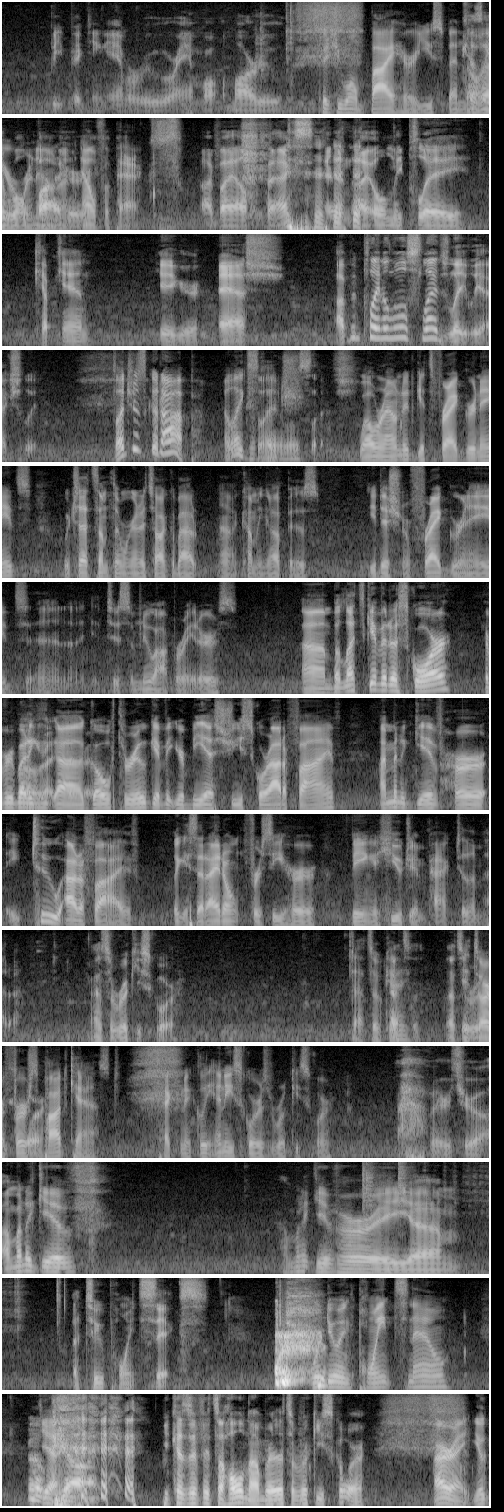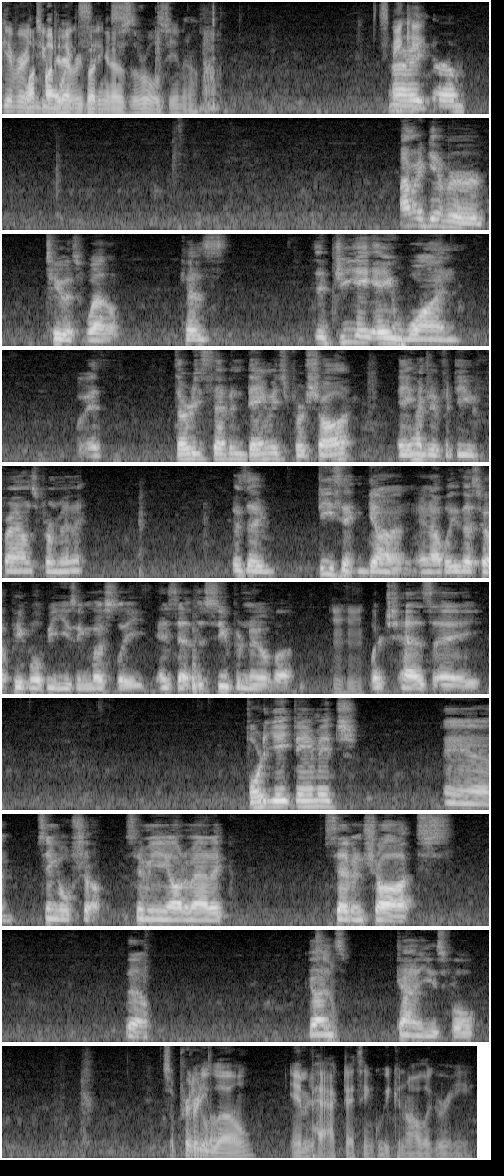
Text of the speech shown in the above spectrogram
be picking Amaru or Am- Amaru. Because you won't buy her, you spend all I your won't buy on her. alpha packs. I buy alpha packs, and I only play Kapkan, Jaeger, Ash. I've been playing a little Sledge lately, actually. Sledge is a good op. I like I've been playing a Sledge. Sledge. Well rounded, gets frag grenades, which that's something we're going to talk about uh, coming up is the addition of frag grenades uh, to some new operators. Um, but let's give it a score. Everybody right, uh, right. go through, give it your BSG score out of five. I'm going to give her a two out of five. Like I said, I don't foresee her being a huge impact to the meta. That's a rookie score. That's okay. That's a, that's a it's our first score. podcast. Technically, any score is a rookie score. Very true. I'm gonna give. I'm gonna give her a um, a two point six We're doing points now. Oh, Yeah. God. because if it's a whole number, that's a rookie score. All right, you'll give her a two bite, everybody six. knows the rules, you know. Sneaky. All right, um, I'm gonna give her two as well, because the G8A1 with 37 damage per shot, 850 rounds per minute is a decent gun, and I believe that's what people will be using mostly instead of the Supernova, hmm which has a 48 damage and single shot, semi automatic, seven shots. So, guns kind of useful. So pretty, Pretty, low. low impact, I think we can all agree.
